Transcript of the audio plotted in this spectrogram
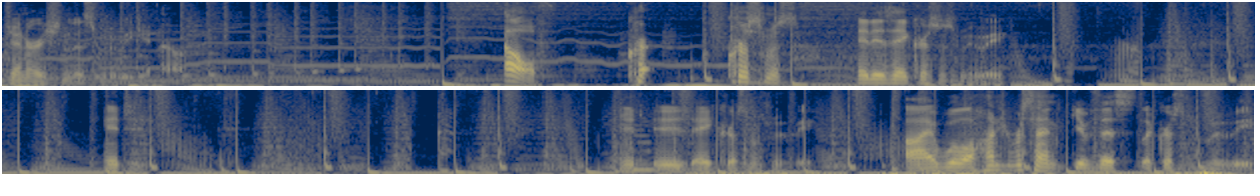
generation this movie came out. Elf, Christmas. It is a Christmas movie. It it is a Christmas movie. I will 100% give this the Christmas movie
